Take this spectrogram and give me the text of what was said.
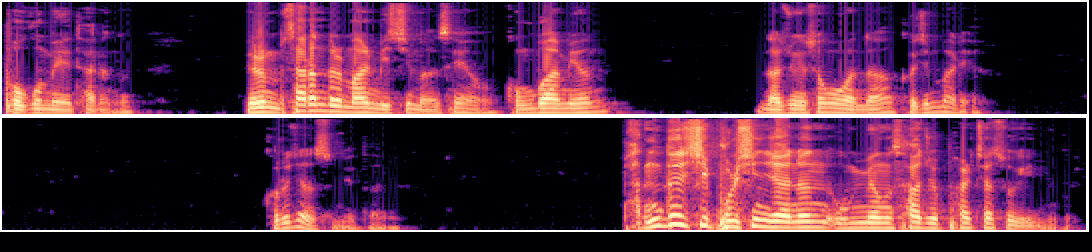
복음 외에 다른 것. 여러분, 사람들 말 믿지 마세요. 공부하면 나중에 성공한다? 거짓말이야. 그러지 않습니다. 반드시 불신자는 운명 사주 팔자 속에 있는 거예요.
